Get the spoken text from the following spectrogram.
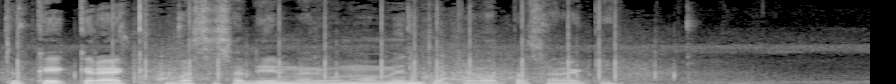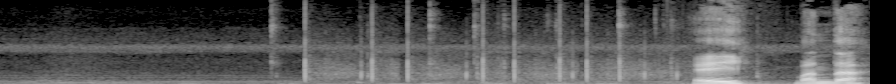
¿Tú qué crack? ¿Vas a salir en algún momento? ¿Qué va a pasar aquí? ¡Ey! ¡Banda!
